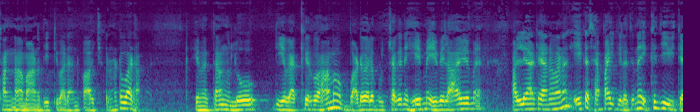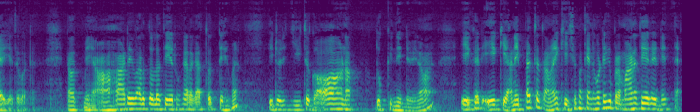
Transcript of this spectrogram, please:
තණ්හාමාන දිට්ටි වඩන්න පාවිච්චි කරනකට වඩා. එහෙම නැත්නම් ලෝ දිය වැක්කිරුවාම බඩවැල පුච්චගෙන එහෙම ඒ වෙලාවෙම පල්ලයට යනවනම් ඒක සැපයි කියලා තියෙන එක ජීවිතයයි එතකොට. නමුත් මේ ආහාරයේ වර්ධවල තේරුම් කරගත්තොත් එහෙම ඊට ජීවිත ගාණක් දුක් විඳින්න වෙනවා. ඒක ඒකේ අනිත් පැත්ත තමයි කිසිම කෙනෙකුට ඒක ප්‍රමාණ තේරෙන්නේ නැහැ.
